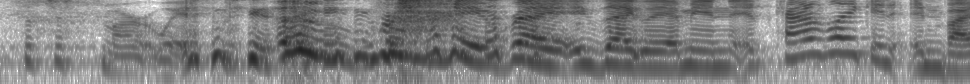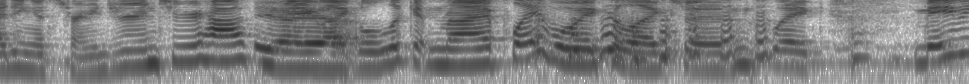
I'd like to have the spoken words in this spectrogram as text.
Such a smart way to do things. right, right, exactly. I mean, it's kind of like inviting a stranger into your house and Yeah, being yeah. like, "Look at my Playboy collection." it's like, maybe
